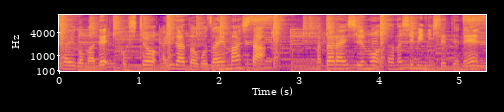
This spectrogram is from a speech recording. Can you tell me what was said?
最後までご視聴ありがとうございました。また来週も楽しみにしててね。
